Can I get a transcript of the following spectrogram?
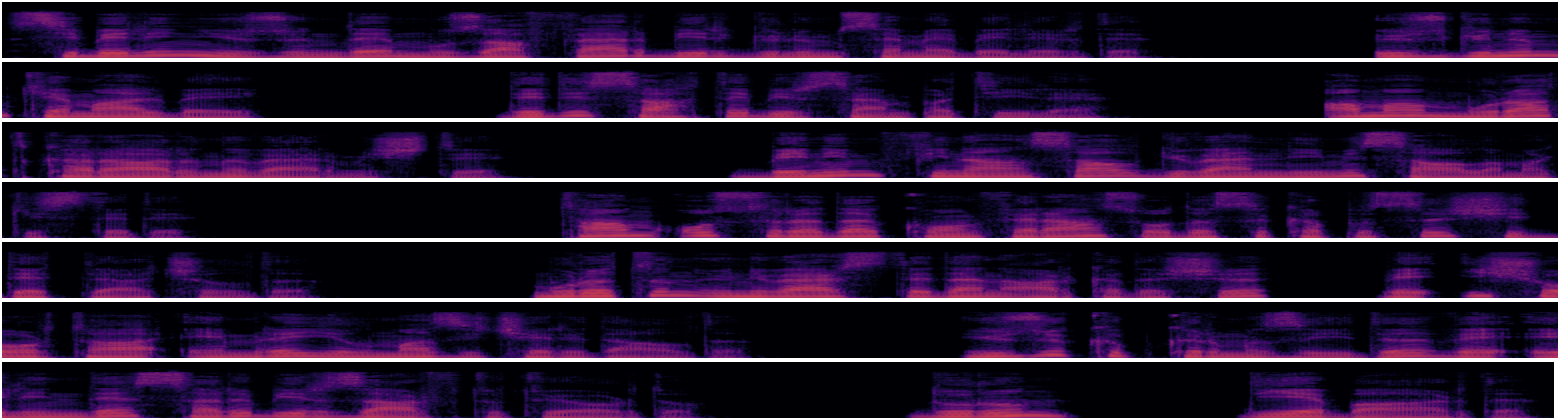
Sibel'in yüzünde muzaffer bir gülümseme belirdi. Üzgünüm Kemal Bey, dedi sahte bir sempatiyle. Ama Murat kararını vermişti. Benim finansal güvenliğimi sağlamak istedi. Tam o sırada konferans odası kapısı şiddetle açıldı. Murat'ın üniversiteden arkadaşı ve iş ortağı Emre Yılmaz içeri daldı. Yüzü kıpkırmızıydı ve elinde sarı bir zarf tutuyordu. Durun, diye bağırdı.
